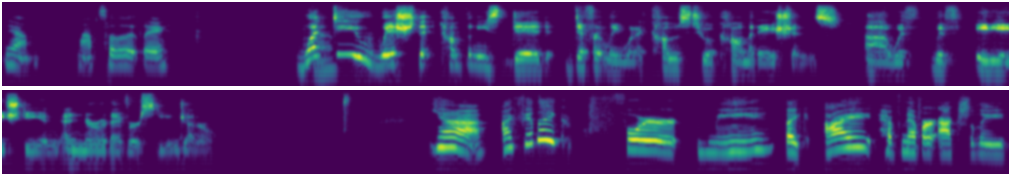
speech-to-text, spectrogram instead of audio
Yeah, absolutely. What Yeah. do you wish that companies did differently when it comes to accommodations uh, with with ADHD and, and neurodiversity in general? Yeah, I feel like for me, like I have never actually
